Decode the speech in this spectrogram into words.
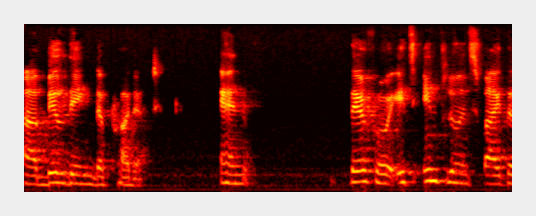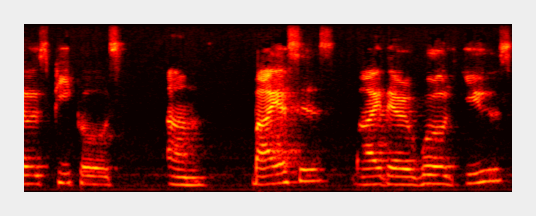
uh, building the product. And therefore, it's influenced by those people's um, biases, by their worldviews,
